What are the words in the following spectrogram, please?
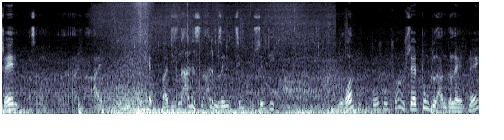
Shane. Was haben wir noch? Einmal ein. Kämpfer. Die sind alles in allem. Sind, sind, die. Ja, schon sehr dunkel angelehnt, nicht?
